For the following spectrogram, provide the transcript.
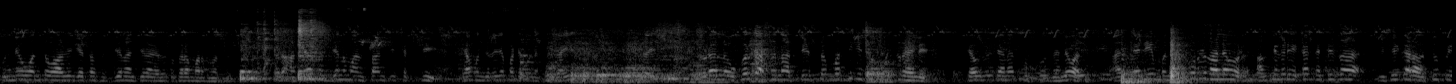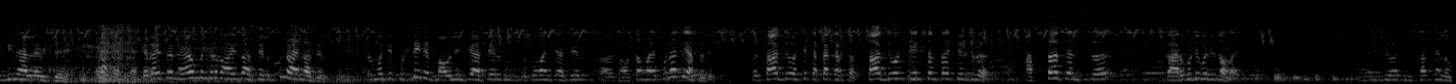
पुण्यवंत व्हावे घेता सज्जनांची नावे तुकाराम महाराज म्हणतात. तर अशा सज्जन माणसांची शक्ती ह्या मंदिराच्या पाठीवर नक्की जाईल. जाईल एवढ्या लवकर का असताना ते सपत्ती की उपस्थित राहिले. त्याबद्दल त्यांना खूप खूप धन्यवाद. आणि त्यांनी मंदिर पूर्ण झाल्यावर आमच्याकडे एका कथेचा विषय करावा. तो पेंडिंग झालेला विषय. करायचं नव्या मंदिरात व्हायचं असेल पण राहिला असेल तर मग ती कुठली कथ? माऊलींची असेल तुकोबांची असेल सावतामाळे कुणाची असू दे. तर सात दिवस ते कथा करतात. सात दिवस एक संत चरित्र आत्ता त्यांचं गारगुटीमध्ये चालू आहे. दिवस? सात का नऊ?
